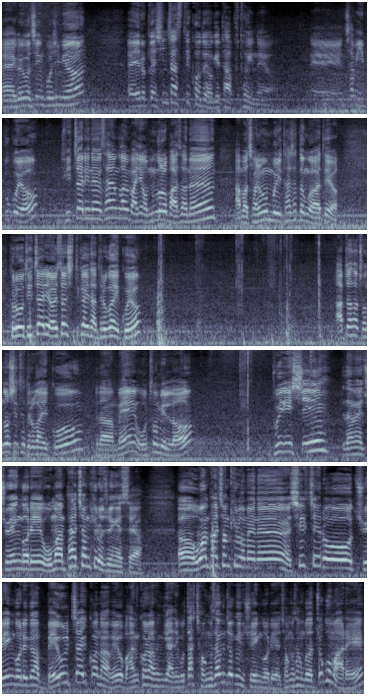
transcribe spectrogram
예, 그리고 지금 보시면 예, 이렇게 신차 스티커도 여기 다 붙어 있네요. 예, 참 이쁘고요. 뒷자리는 사용감이 많이 없는 걸로 봐서는 아마 젊은 분이 타셨던 것 같아요. 그리고 뒷자리 열선 시트까지 다 들어가 있고요. 앞좌석 전동 시트 들어가 있고 그 다음에 오토밀러 VDC 그 다음에 주행거리 58,000km 주행했어요 어, 58,000km면은 실제로 주행거리가 매우 짧거나 매우 많거나 그런 게 아니고 딱 정상적인 주행거리예요. 정상보다 조금 아래.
